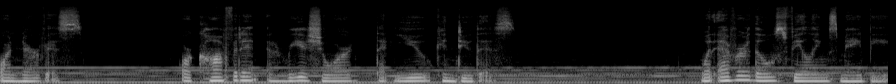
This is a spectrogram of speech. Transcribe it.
or nervous, or confident and reassured that you can do this. Whatever those feelings may be,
